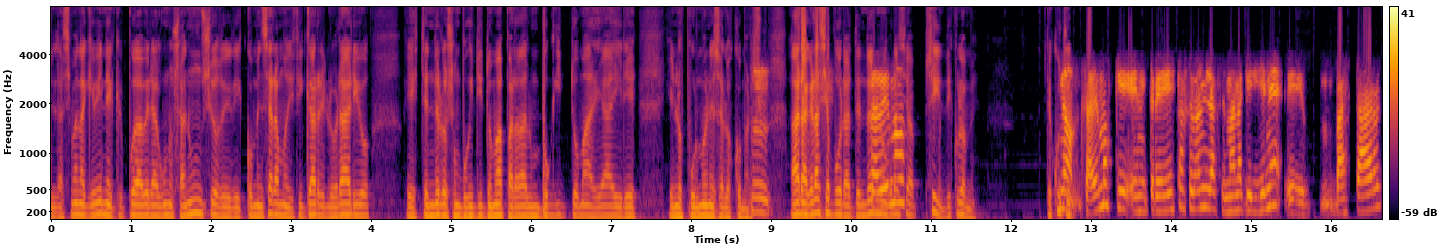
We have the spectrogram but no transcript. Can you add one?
la semana que viene que pueda haber algunos anuncios de, comenzar a modificar el horario extenderlos un poquitito más para darle un poquito más de aire en los pulmones a los comercios. Mm. Ahora, gracias por atendernos. Gracias. Sí, discúlpame. Te No, sabemos que entre esta semana y la semana que viene eh, va a estar,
